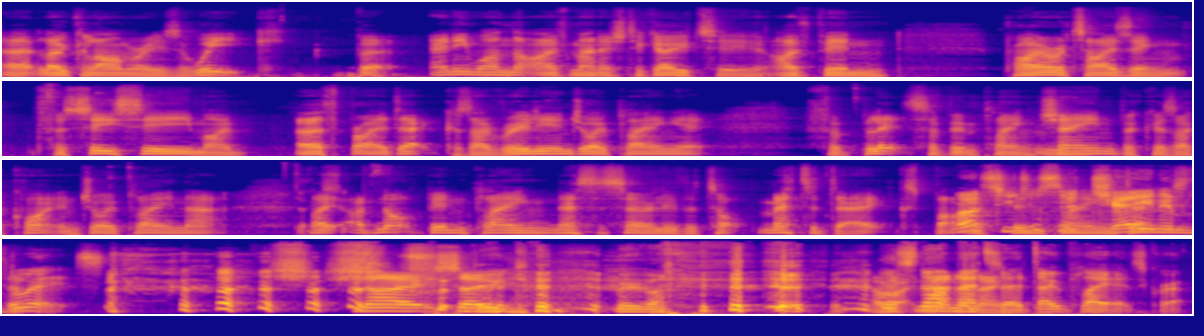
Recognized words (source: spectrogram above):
uh, local armories a week. But anyone that I've managed to go to, I've been prioritizing for CC my Earthbriar deck because I really enjoy playing it. For Blitz, I've been playing hmm. Chane because I quite enjoy playing that. Like I've not been playing necessarily the top meta decks, but Max, I've you been just said playing Chane decks and that- blitz. No, so Move on. right, it's not no, no, no. meta. Don't play it. It's crap.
